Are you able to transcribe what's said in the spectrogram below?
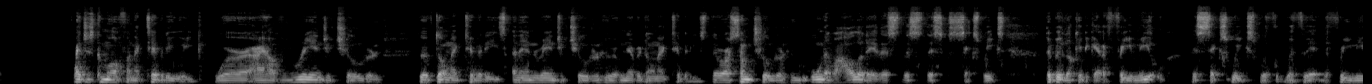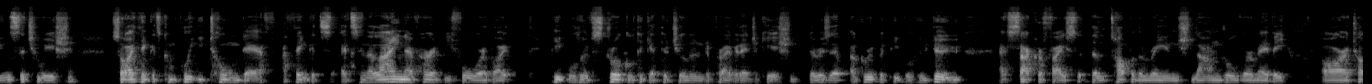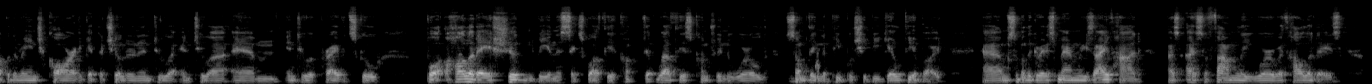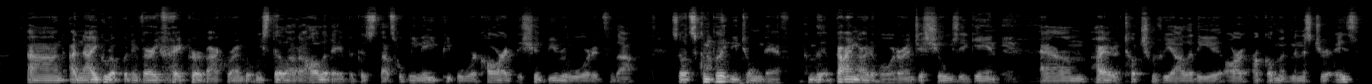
I just come off an activity week where I have a range of children who have done activities and then a range of children who have never done activities. There are some children who won't have a holiday this this this six weeks. They'll be lucky to get a free meal this six weeks with with the, the free meal situation. So I think it's completely tone deaf. I think it's it's in a line I've heard before about people who have struggled to get their children into private education. There is a, a group of people who do uh, sacrifice the top of the range Land Rover, maybe, or a top of the range car to get their children into a into a um, into a private school. But a holiday shouldn't be in the sixth wealthiest wealthiest country in the world something that people should be guilty about. Um, some of the greatest memories I've had as, as a family were with holidays. And and I grew up in a very, very poor background, but we still had a holiday because that's what we need. People work hard, they should be rewarded for that. So it's completely tone deaf, completely bang out of order, and just shows you again um, how out of touch with reality our, our government minister is.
